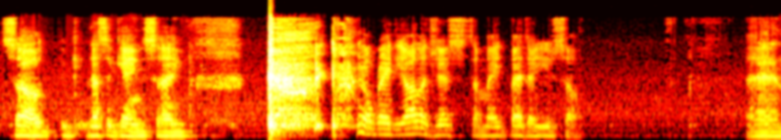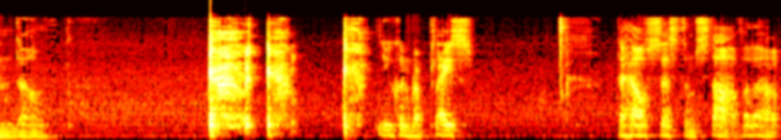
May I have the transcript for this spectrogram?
so that's again saying radiologists are made better use of. And um, you can replace the health system staff. Although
